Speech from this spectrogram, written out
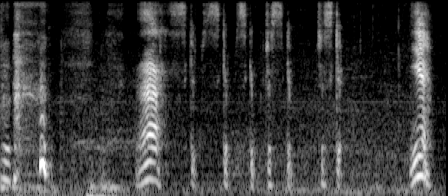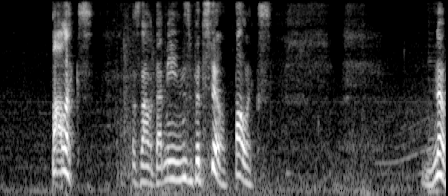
ah, skip, skip, skip, just skip, just skip. Yeah, bollocks! That's not what that means, but still, bollocks. No,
